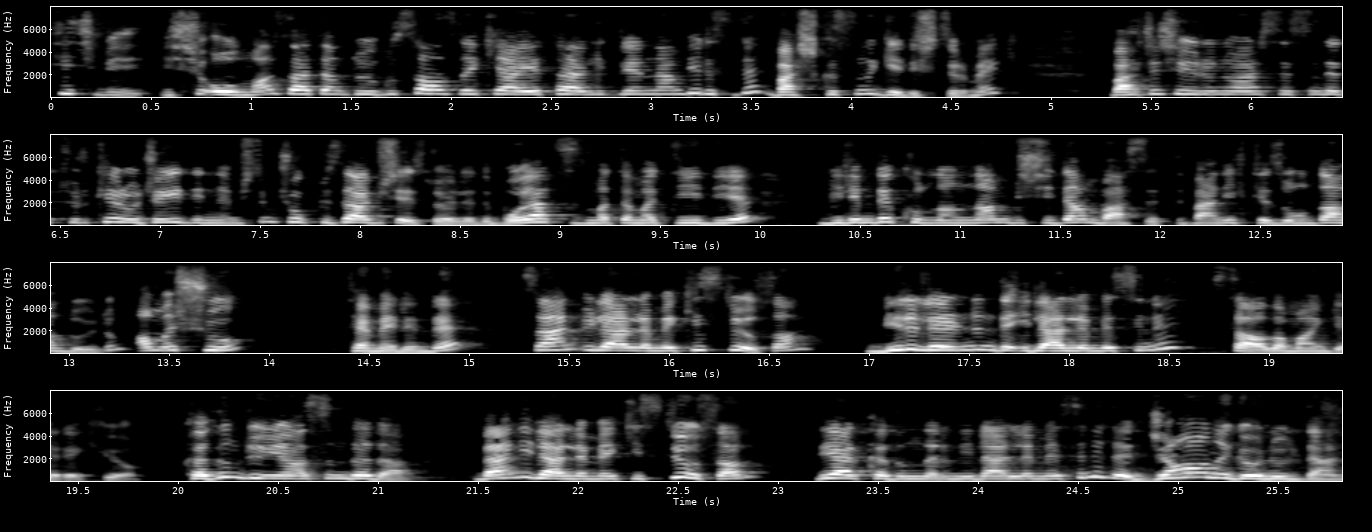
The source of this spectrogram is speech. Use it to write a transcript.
hiçbir işi olmaz. Zaten duygusal zeka yeterliklerinden birisi de başkasını geliştirmek. Bahçeşehir Üniversitesi'nde Türker Hoca'yı dinlemiştim. Çok güzel bir şey söyledi. Boyatsız matematiği diye bilimde kullanılan bir şeyden bahsetti. Ben ilk kez ondan duydum. Ama şu temelinde sen ilerlemek istiyorsan birilerinin de ilerlemesini sağlaman gerekiyor. Kadın dünyasında da ben ilerlemek istiyorsam diğer kadınların ilerlemesini de canı gönülden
